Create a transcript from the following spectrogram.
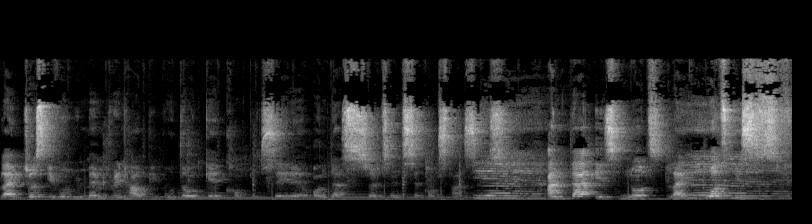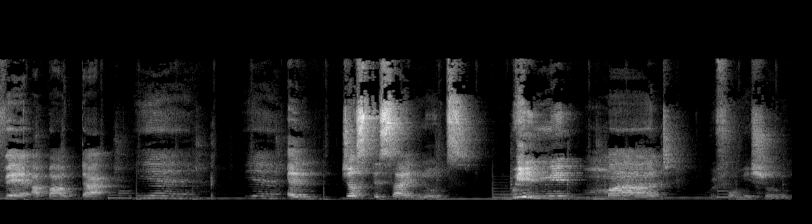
like just even remembering how people don't get compensated under certain circumstances. Yeah. And that is not like what is fair about that. Yeah. Yeah. And just a side note, we need mad reformation,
